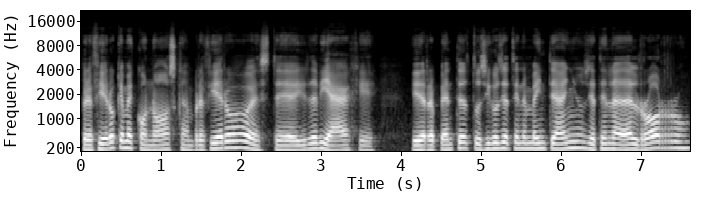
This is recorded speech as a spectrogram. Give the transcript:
prefiero que me conozcan, prefiero este ir de viaje. Y de repente tus hijos ya tienen 20 años, ya tienen la edad del rorro,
